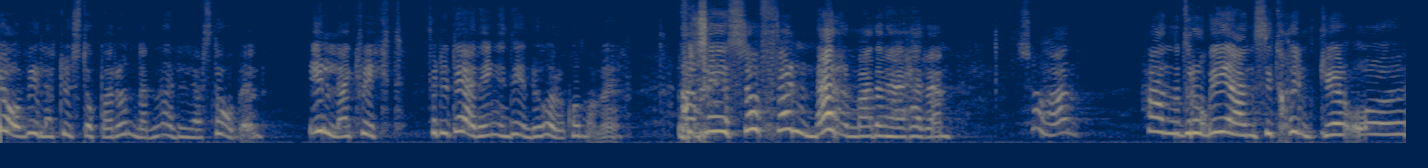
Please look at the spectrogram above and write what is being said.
Jag vill att du stoppar undan den här lilla snabeln. Illa kvickt. För det där är ingenting du har att komma med. Han blev så förnärmad den här herren. Sa han. Han drog igen sitt skynke och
